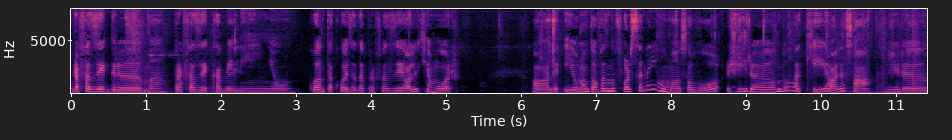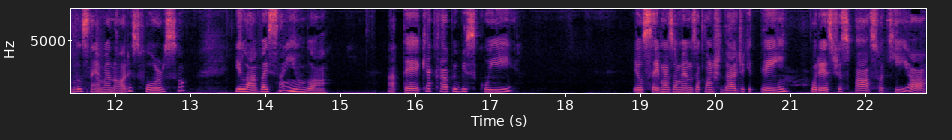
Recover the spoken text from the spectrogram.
Pra fazer grama, pra fazer cabelinho, quanta coisa dá pra fazer. Olha que amor. Olha, e eu não tô fazendo força nenhuma, eu só vou girando aqui, olha só, girando sem o menor esforço, e lá vai saindo, ó. Até que acabe o biscuit. Eu sei mais ou menos a quantidade que tem por este espaço aqui, ó.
